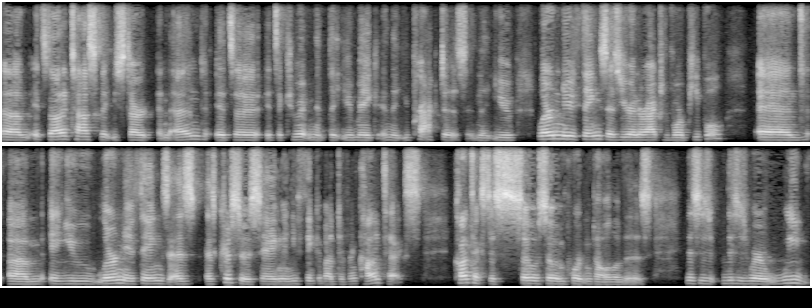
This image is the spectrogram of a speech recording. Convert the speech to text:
Um, it's not a task that you start and end. It's a it's a commitment that you make and that you practice and that you learn new things as you interact with more people. And, um, you learn new things as, as Krista was saying, when you think about different contexts. Context is so, so important to all of this. This is, this is where we,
